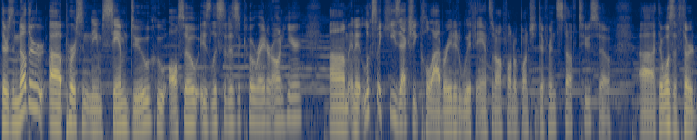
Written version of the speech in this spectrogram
there's another uh, person named Sam Dew who also is listed as a co-writer on here, um, and it looks like he's actually collaborated with Antonoff on a bunch of different stuff too. So uh, there was a third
